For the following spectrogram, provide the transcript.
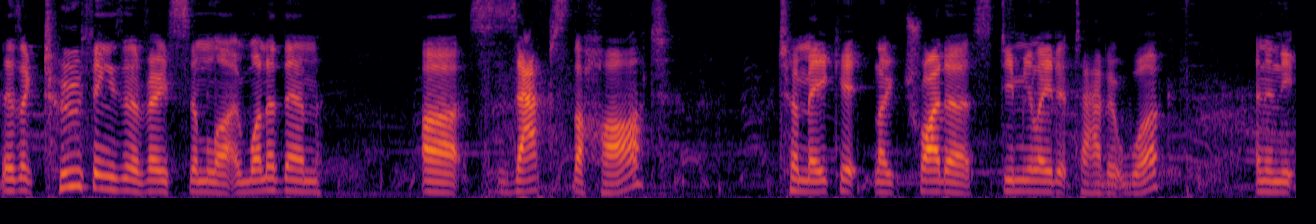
There's like two things that are very similar, and one of them uh, zaps the heart to make it like try to stimulate it to have it work, and then the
